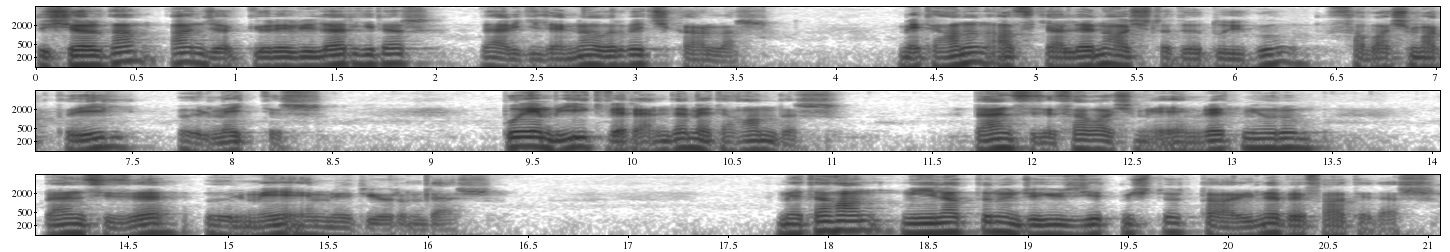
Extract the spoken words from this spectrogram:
Dışarıdan ancak görevliler girer, vergilerini alır ve çıkarlar. Metehan'ın askerlerine aşıladığı duygu savaşmak değil, ölmektir. Bu emri ilk veren de Metehan'dır. Ben size savaşmayı emretmiyorum, ben size ölmeyi emrediyorum der. Metehan M.Ö. 174 tarihinde vefat eder.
